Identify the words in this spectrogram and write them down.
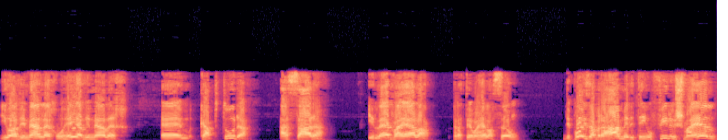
e o Avimelech, o rei Avimelech, é, captura a Sara e leva ela para ter uma relação. Depois Abraham ele tem o filho Ismael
